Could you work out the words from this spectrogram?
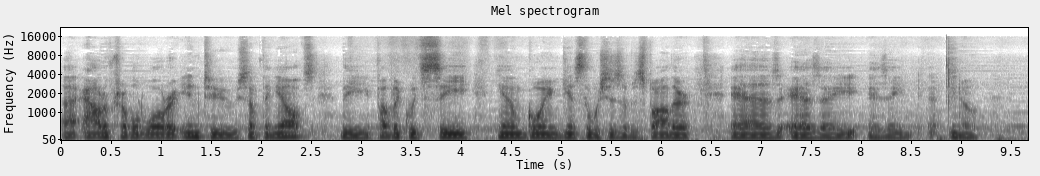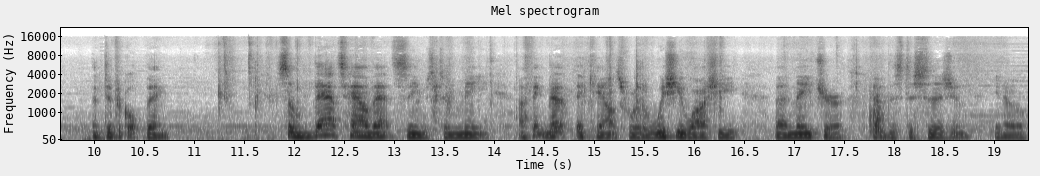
uh, out of troubled water into something else? The public would see him going against the wishes of his father as as a as a you know a difficult thing. So that's how that seems to me. I think that accounts for the wishy-washy uh, nature of this decision. You know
